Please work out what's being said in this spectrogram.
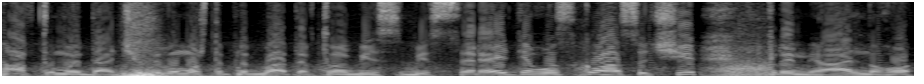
автомайданчик, де ви можете придбати автомобіль собі середнього класу чи преміального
